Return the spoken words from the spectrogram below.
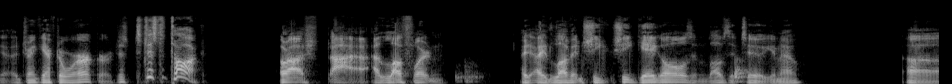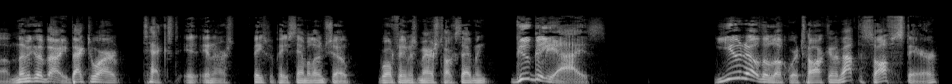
a, a drink after work, or just just to talk. Or I, I, I love flirting. I, I love it, and she she giggles and loves it too. You know. Um, let me go back back to our text in, in our Facebook page, Sam Malone Show, world famous marriage talk segment. Googly eyes. You know the look we're talking about, the soft stare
